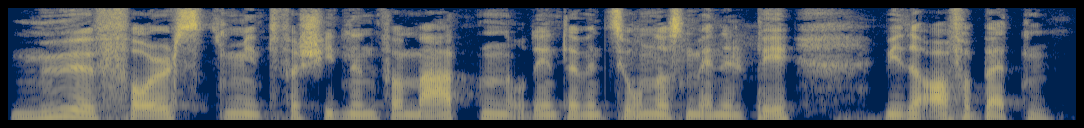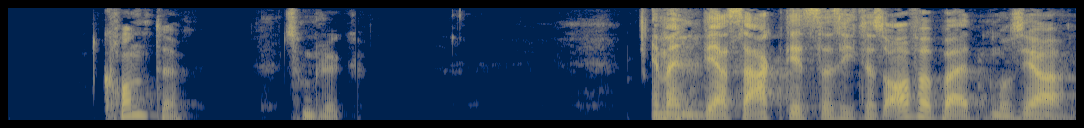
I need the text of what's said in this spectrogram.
mühevollst mit verschiedenen Formaten oder Interventionen aus dem NLP wieder aufarbeiten konnte. Zum Glück. Ich meine, wer sagt jetzt, dass ich das aufarbeiten muss? Ja,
